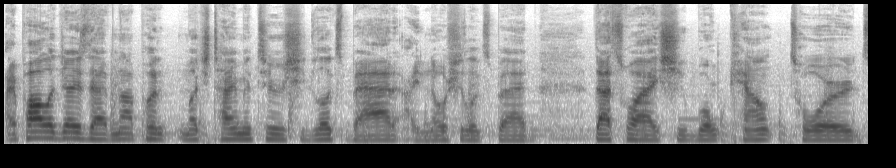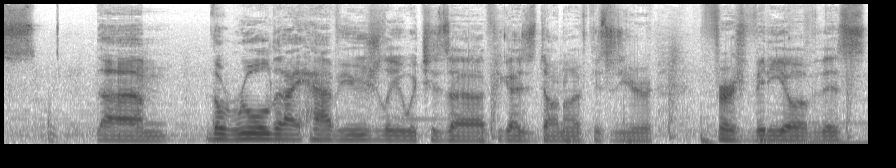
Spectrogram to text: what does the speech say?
I apologize that I have not put much time into her. She looks bad. I know she looks bad. That's why she won't count towards um, the rule that I have usually, which is uh, if you guys don't know if this is your first video of this.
